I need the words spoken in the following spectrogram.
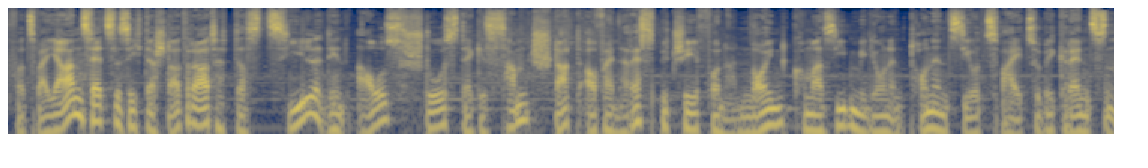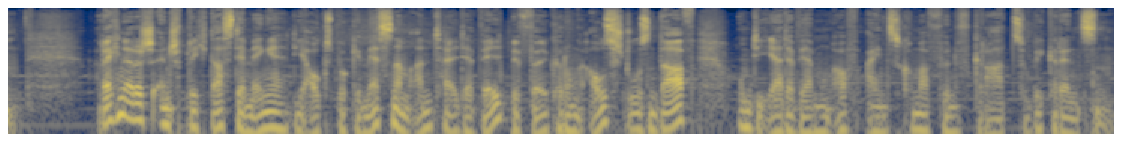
Vor zwei Jahren setzte sich der Stadtrat das Ziel, den Ausstoß der Gesamtstadt auf ein Restbudget von 9,7 Millionen Tonnen CO2 zu begrenzen. Rechnerisch entspricht das der Menge, die Augsburg gemessen am Anteil der Weltbevölkerung ausstoßen darf, um die Erderwärmung auf 1,5 Grad zu begrenzen.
